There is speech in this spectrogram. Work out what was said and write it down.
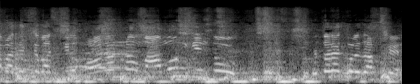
আমরা দেখতে পাচ্ছি অনন্য মামুন কিন্তু ভেতরে চলে যাচ্ছেন।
